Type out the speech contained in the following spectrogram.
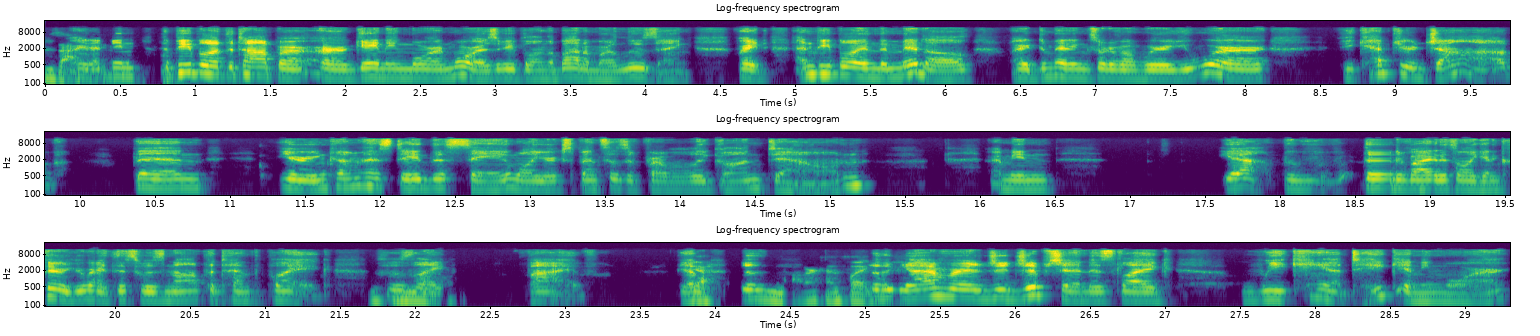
Exactly. Right. I mean, the people at the top are, are gaining more and more as the people on the bottom are losing, right? And people in the middle, right, depending sort of on where you were, if you kept your job, then your income has stayed the same while your expenses have probably gone down. I mean, yeah, the, the divide is only getting clearer. You're right. This was not the 10th plague. This was mm-hmm. like five. Yep. Yeah, so, so the average Egyptian is like, we can't take anymore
